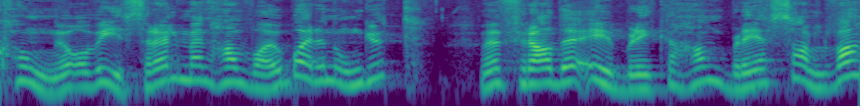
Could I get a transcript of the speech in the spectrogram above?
konge over Israel, men han var jo bare en ung gutt. Men fra det øyeblikket han ble salva,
